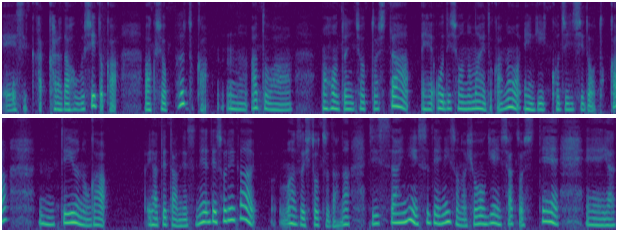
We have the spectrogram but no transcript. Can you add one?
え、体ほぐしとかワークショップとか、うん、あとは、まあ、本当にちょっとした、え、オーディションの前とかの演技個人指導とか、うん、っていうのがやってたんですね。でそれがまず一つだな実際にすでにその表現者として、えー、やっ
